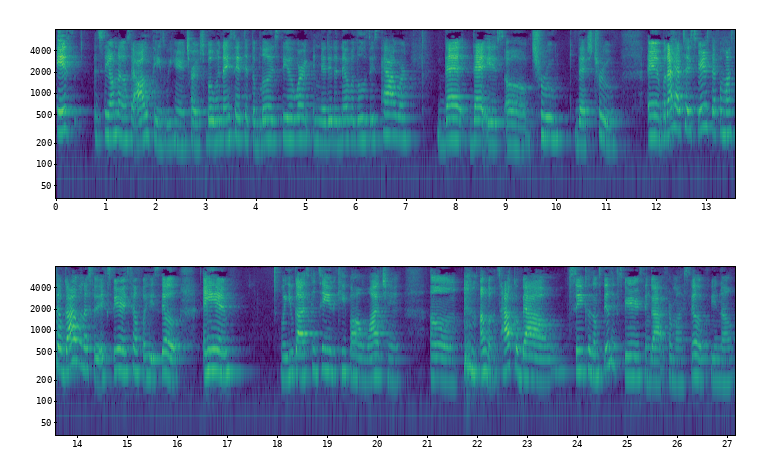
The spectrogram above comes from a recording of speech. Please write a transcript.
it's see, I'm not gonna say all the things we hear in church, but when they said that the blood still work and that it'll never lose its power, that that is um true. That's true. And but I had to experience that for myself. God wants us to experience Him for Himself. And when you guys continue to keep on watching, um i'm gonna talk about see because i'm still experiencing god for myself you know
